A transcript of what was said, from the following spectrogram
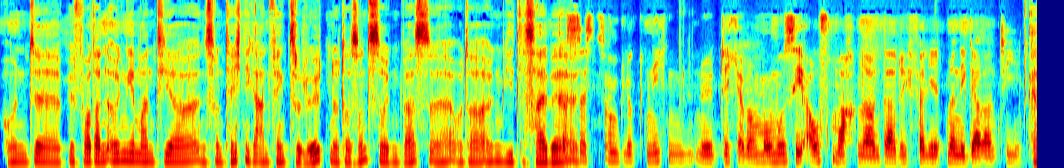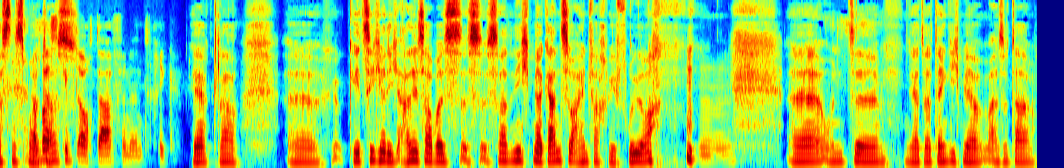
Und äh, bevor dann irgendjemand hier so ein Techniker anfängt zu löten oder sonst irgendwas äh, oder irgendwie das halbe Das ist zum Glück nicht nötig, aber man muss sie aufmachen und dadurch verliert man die Garantie. erstens mal aber das. es gibt auch dafür einen Trick. ja, klar. Äh, geht sicherlich alles, aber es, es ist halt nicht mehr ganz so einfach wie früher. Mhm. Äh, und äh, ja, da denke ich mir, also da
